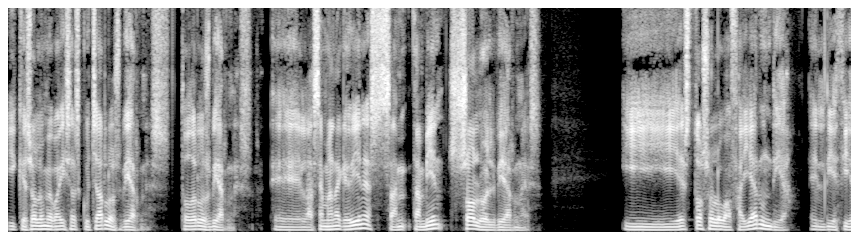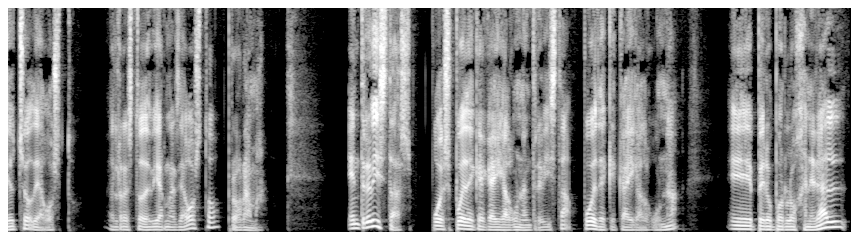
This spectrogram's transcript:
y que solo me vais a escuchar los viernes, todos los viernes. Eh, la semana que viene también solo el viernes. Y esto solo va a fallar un día, el 18 de agosto. El resto de viernes de agosto, programa. Entrevistas, pues puede que caiga alguna entrevista, puede que caiga alguna, eh, pero por lo general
